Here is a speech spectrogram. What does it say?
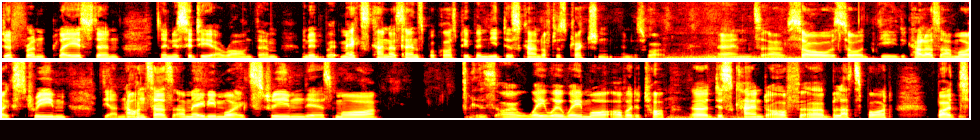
different place than than the city around them. And it w- makes kind of sense because people need this kind of distraction in this world. And uh, so so the the colors are more extreme the announcers are maybe more extreme there's more is are way way way more over the top uh, this kind of uh, blood sport but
